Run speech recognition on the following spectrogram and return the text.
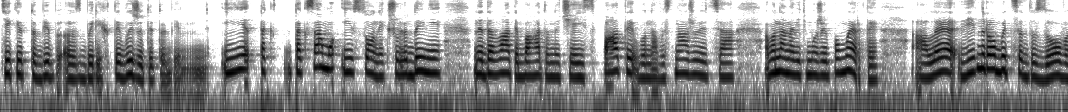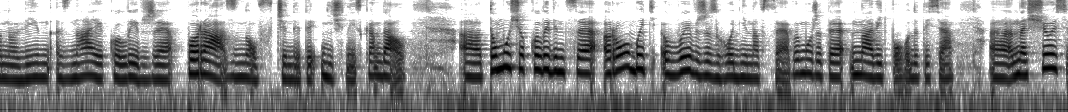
тільки тобі е, зберігти, вижити тобі. І так, так само і сон. Якщо людині не давати багато ночей спати, вона виснажується, вона навіть може і померти. Але він робить це дозовано, він знає, коли вже пора знов вчинити нічний скандал. Е, Тому що коли він це робить, ви вже згодні на все. Ви можете навіть погодитися е, на щось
